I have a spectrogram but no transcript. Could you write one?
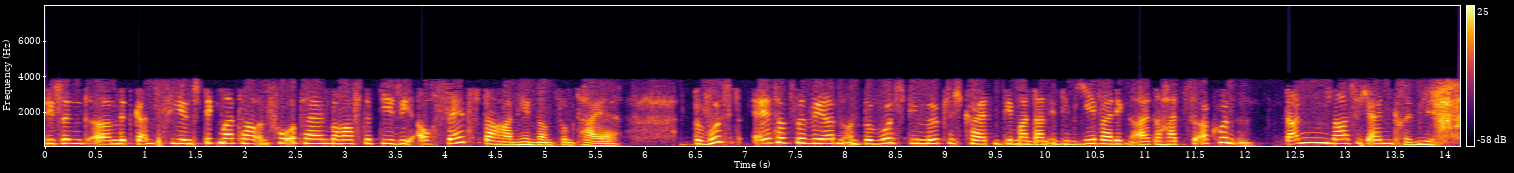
Die sind äh, mit ganz vielen Stigmata und Vorurteilen behaftet, die sie auch selbst daran hindern zum Teil bewusst älter zu werden und bewusst die Möglichkeiten, die man dann in dem jeweiligen Alter hat, zu erkunden. Dann las ich einen Krimi.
